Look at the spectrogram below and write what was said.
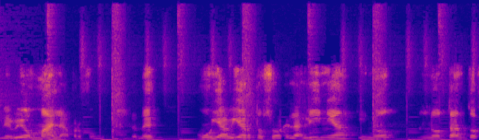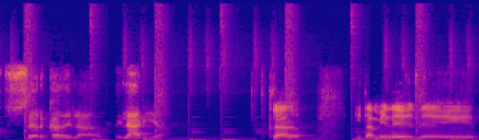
le veo mala profundidad, ¿entendés? Muy abierto sobre las líneas y no, no tanto cerca de la, del área. Claro. Y también le,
